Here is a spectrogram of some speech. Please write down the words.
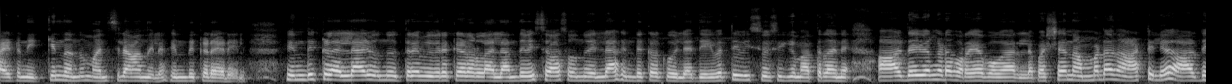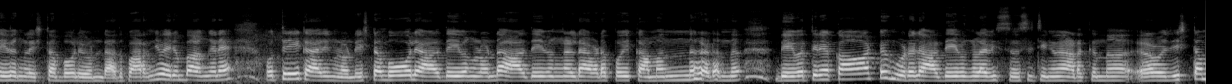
സപ്പോർട്ടായിട്ട് നിൽക്കുന്നതെന്നും മനസ്സിലാവുന്നില്ല ഹിന്ദുക്കളുടെ ഇടയിൽ. ഹിന്ദുക്കളെല്ലാവരും ഒന്നും ഇത്രയും വിവരക്കേടുള്ളതല്ല. അന്ധവിശ്വാസമൊന്നും എല്ലാ ഹിന്ദുക്കൾക്കും ഇല്ല. ദൈവത്തെ വിശ്വസിക്കും അത്ര തന്നെ. ആൾദൈവങ്ങളുടെ പുറകെ പോകാറില്ല. പക്ഷേ നമ്മുടെ നാട്ടിൽ ആൾദൈവങ്ങൾ ഇഷ്ടം പോലെ ഉണ്ട്. അത് പറഞ്ഞു വരുമ്പോൾ അങ്ങനെ ഒത്തിരി കാര്യങ്ങളുണ്ട്. ഇഷ്ടംപോലെ ആൾദൈവങ്ങളുണ്ട്. ആൾദൈവങ്ങളുടെ അവിടെ പോയി കമന്ന് കിടന്ന് ദൈവത്തിനെക്കാട്ടും കൂടുതൽ ആൾദൈവങ്ങളെ വിശ്വസിച്ച് ഇങ്ങനെ നടക്കുന്ന ഇഷ്ടം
